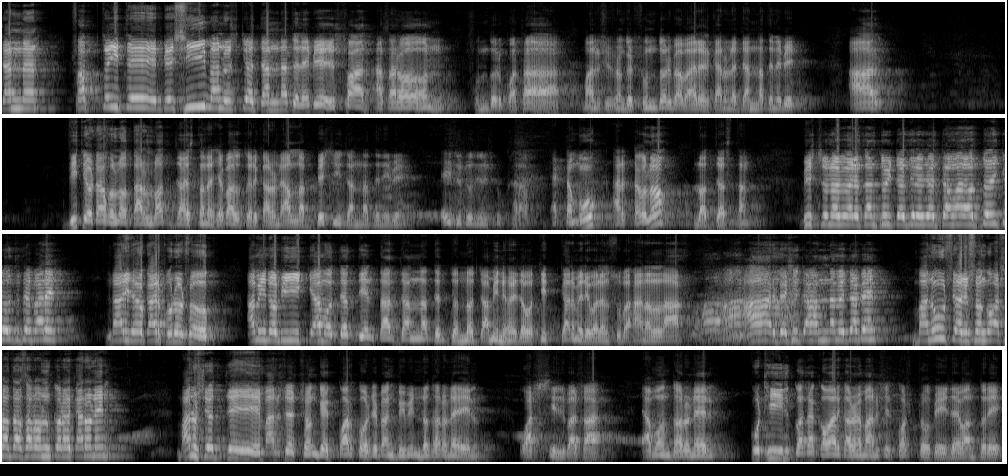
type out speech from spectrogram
জান্নাত, সবচাইতে বেশি মানুষকে জান্নাতে নেবে সৎ আচরণ, সুন্দর কথা, মানুষের সঙ্গে সুন্দর ব্যবহারের কারণে জান্নাতে নেবে। আর দ্বিতীয়টা হলো তার লজ্জা স্থানে হেফাজতের কারণে আল্লাহ বেশি জান্নাতে নেবে। এই দুটো জিনিস খুব খারাপ। একটা মুখ আর একটা হলো লজ্জাস্থান বিশ্বনবী বলেছেন দুইটা জিনিসের জামার অর্ধই কেউ দিতে পারে। নারী হোক আর পুরুষ হোক আমি নবী কেমতের দিন তার জান্নাতের জন্য জামিন হয়ে যাব। চিৎকার মেরে বলেন সুবাহান আল্লাহ আর বেশি জাহান নামে যাবে। মানুষের সঙ্গে অসৎ আচরণ করার কারণে মানুষের যে মানুষের সঙ্গে কর্কট এবং বিভিন্ন ধরনের অশ্লীল ভাষা, এমন ধরনের কঠিন কথা কওয়ার কারণে মানুষের কষ্ট পেয়ে যায় অন্তরে।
